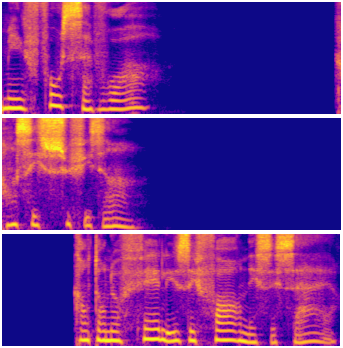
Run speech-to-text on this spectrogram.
Mais il faut savoir quand c'est suffisant, quand on a fait les efforts nécessaires.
